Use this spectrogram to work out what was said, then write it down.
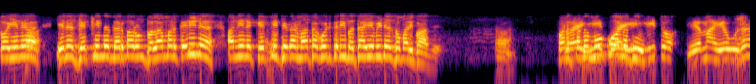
તો એને એને જેટલી મેં દરબારોને ભલામણ કરીને અને એને કેટલી ઠેકાણ માથાકૂટ કરી બધા એવિડન્સો મારી પાસે. પણ તમે મૂકવો નથી. ઈ તો એમાં એવું છે.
